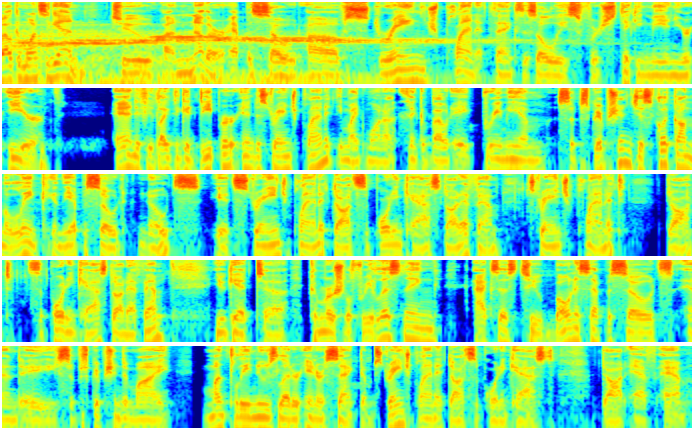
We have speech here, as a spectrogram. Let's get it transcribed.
welcome once again to another episode of Strange Planet. Thanks as always for sticking me in your ear. And if you'd like to get deeper into Strange Planet, you might want to think about a premium subscription. Just click on the link in the episode notes. It's strangeplanet.supportingcast.fm, strangeplanet.supportingcast.fm. You get uh, commercial free listening, access to bonus episodes, and a subscription to my monthly newsletter, Inner Sanctum, strangeplanet.supportingcast.fm.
